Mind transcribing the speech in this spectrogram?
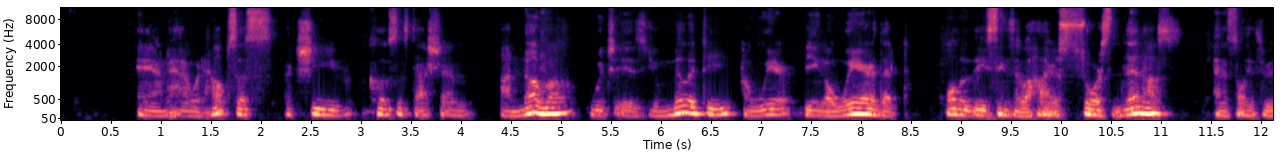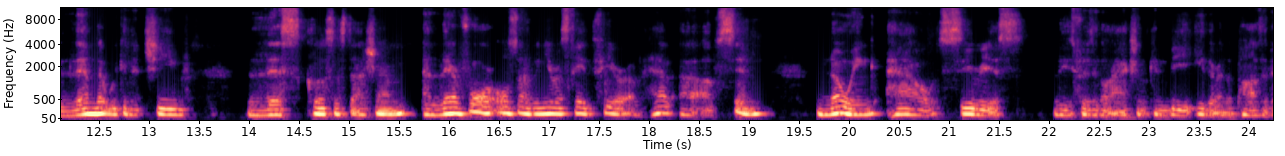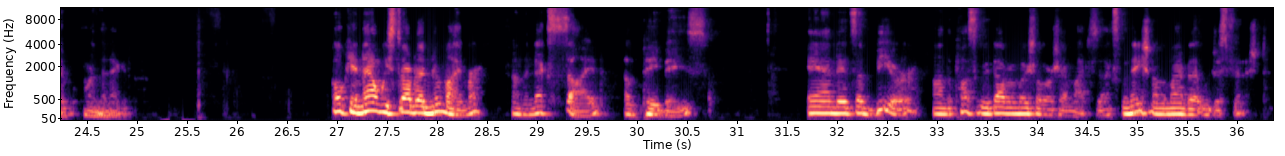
and how it helps us achieve closeness to Hashem. Anava, which is humility, aware, being aware that all of these things have a higher source than us, and it's only through them that we can achieve this closeness to Hashem, and therefore also having yiras fear of uh, of sin, knowing how serious these physical actions can be, either in the positive or in the negative. Okay, now we start a new mimer on the next side of Pei Beis. And it's a biur on the Pasuk Vidavar Moshe Rosh It's an explanation on the mind that we just finished.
